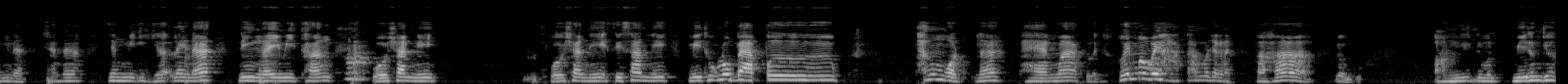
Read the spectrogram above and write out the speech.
นี่นะฉันนะยังมีอีกเยอะเลยนะ นี่ไงมีทั้งเวอร์ชันนี้ เวอร์ชันนี้ซีซั่นนี้มีทุกรูปแบบปืบ ทั้งหมดนะ แพงมากเลย เฮ้ยมึงไปหาตังค์มาจากไหนฮ่าฮ่าเรื่องกูอ๋อนี่มันมีทั้งเยอะ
